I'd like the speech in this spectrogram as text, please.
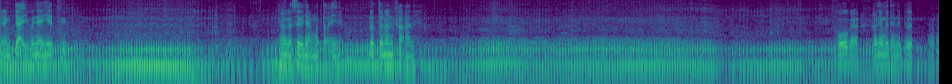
อย่างใจพ่อใหญ่เฮ็ดเขาก็เสืออย่างมาต่อยรถตัวนั้นขาด โคกอะเขายังไม่ทันได้เปิดแต่ว่า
